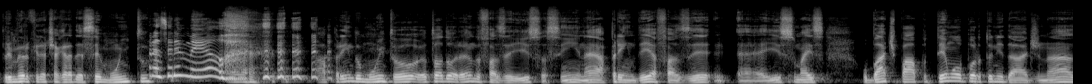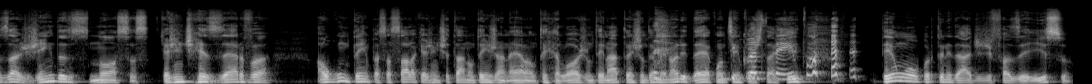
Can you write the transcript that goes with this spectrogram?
Primeiro, queria te agradecer muito. Prazer é meu. É, aprendo muito. Eu, eu tô adorando fazer isso, assim, né? Aprender a fazer é, isso, mas o bate-papo ter uma oportunidade nas agendas nossas, que a gente reserva algum tempo. Essa sala que a gente está não tem janela, não tem relógio, não tem nada, então a gente não tem a menor ideia quanto tempo a gente está aqui. Ter uma oportunidade de fazer isso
